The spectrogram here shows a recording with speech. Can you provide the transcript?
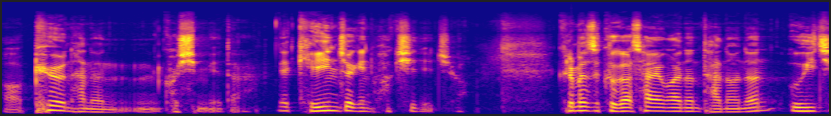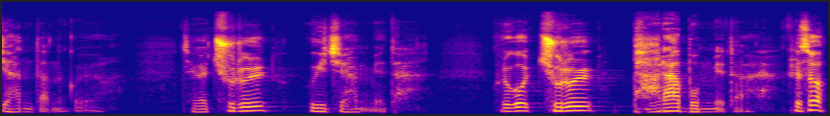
어, 표현하는 것입니다. 개인적인 확신이죠. 그러면서 그가 사용하는 단어는 의지한다는 거예요. 제가 주를 의지합니다. 그리고 주를 바라봅니다. 그래서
